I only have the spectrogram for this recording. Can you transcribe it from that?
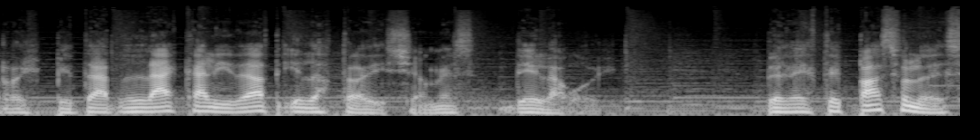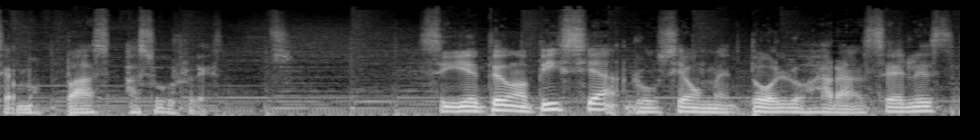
respetar la calidad y las tradiciones de la bodega. Desde este espacio le deseamos paz a sus restos. Siguiente noticia, Rusia aumentó los aranceles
